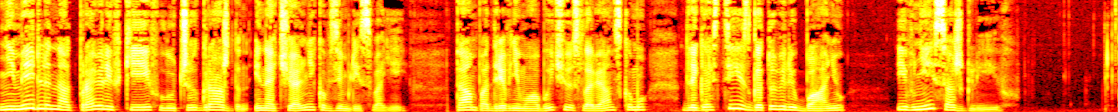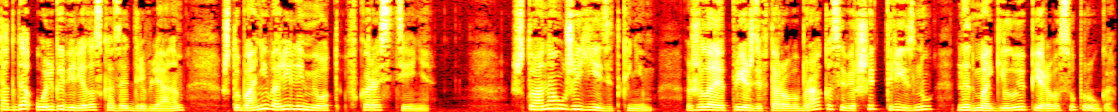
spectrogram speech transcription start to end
немедленно отправили в Киев лучших граждан и начальников земли своей. Там, по древнему обычаю славянскому, для гостей изготовили баню и в ней сожгли их. Тогда Ольга велела сказать древлянам, чтобы они варили мед в коростене, что она уже едет к ним, желая прежде второго брака совершить тризну над могилой первого супруга.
